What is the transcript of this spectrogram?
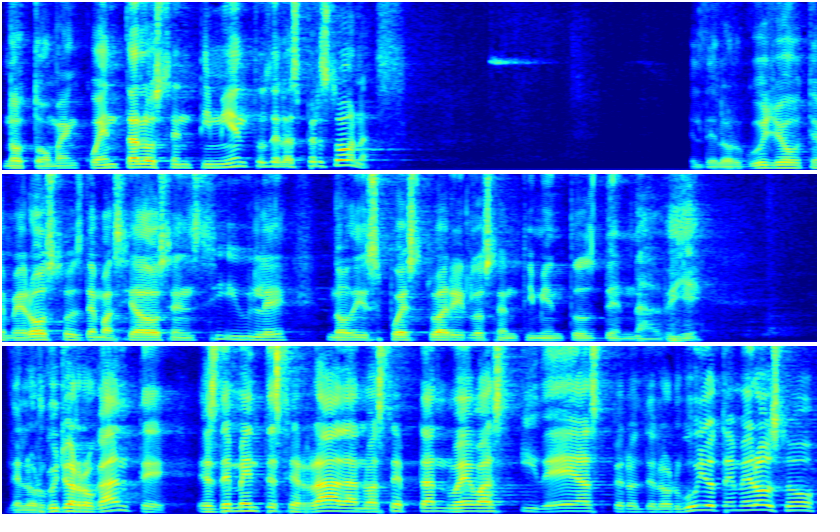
no toma en cuenta los sentimientos de las personas. El del orgullo temeroso es demasiado sensible, no dispuesto a herir los sentimientos de nadie. Del orgullo arrogante es de mente cerrada, no acepta nuevas ideas, pero el del orgullo temeroso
